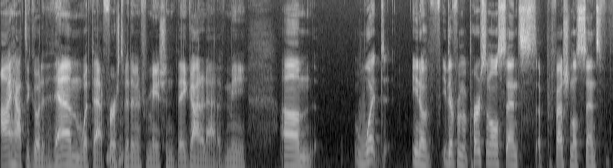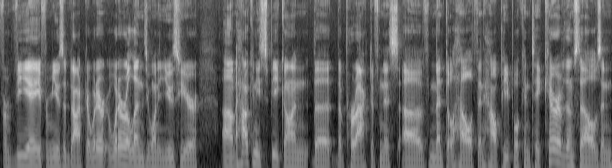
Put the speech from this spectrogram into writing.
i have to go to them with that 1st mm-hmm. bit of information. They got it out of me. Um, what you know either from a personal sense a professional sense from va from you as a doctor whatever whatever lens you want to use here um, how can you speak on the the proactiveness of mental health and how people can take care of themselves and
